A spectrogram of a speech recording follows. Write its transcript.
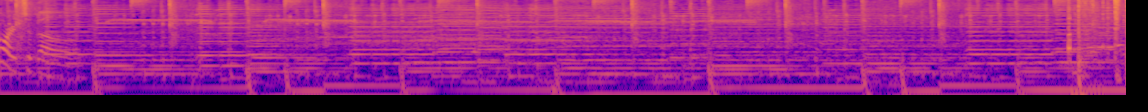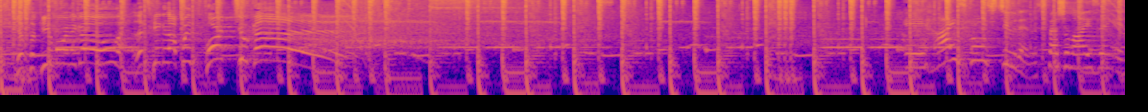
Portugal. Just a few more to go. Let's kick it off with Portugal. Specializing in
